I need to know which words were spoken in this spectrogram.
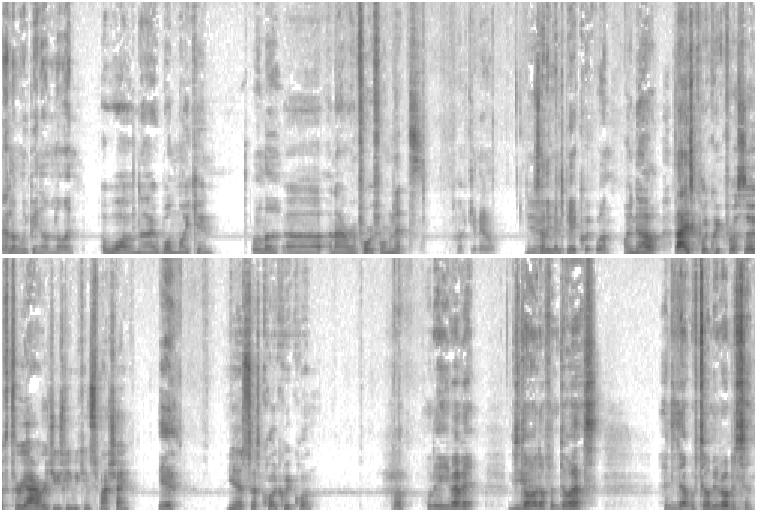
How long we've been online? A while now. One mic in. Oh no. Uh, an hour and 44 minutes. Fucking hell. Yeah, it's only meant to be a quick one. I know. That is quite quick for us though. Three hours usually we can smash out. Yeah. Yes, that's quite a quick one. But well, there you have it. Yeah. Started off on diets, ended up with Tommy Robinson.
